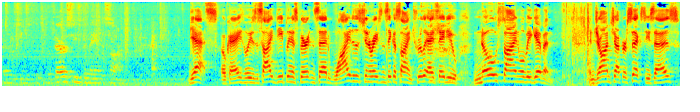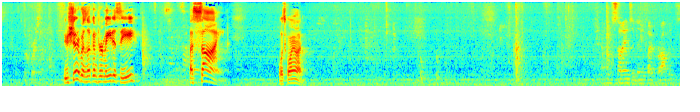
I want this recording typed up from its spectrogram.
The Pharisees demand a sign. Yes. Okay. So he decided deeply in his spirit and said, Why does this generation seek a sign? Truly I say to you, no sign will be given. In John chapter 6, he says, You should have been looking for me to see a sign. What's going on? Signs identify prophets.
